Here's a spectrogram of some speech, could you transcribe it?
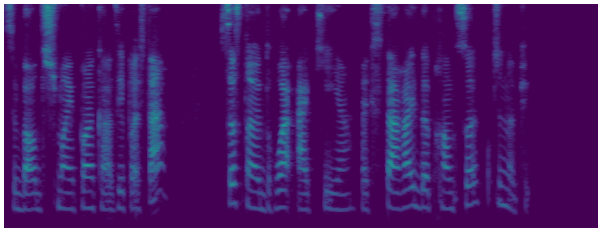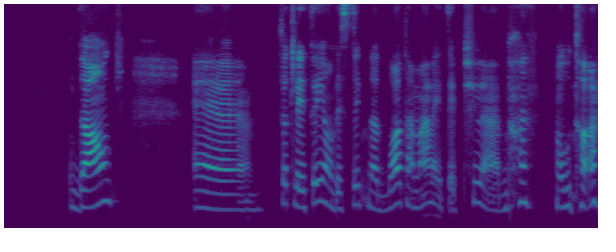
sur le bord du chemin, pas un casier postal. Ça, c'est un droit acquis. Hein. Fait que si tu arrêtes de prendre ça, tu n'as plus. Donc, euh, tout l'été, ils ont décidé que notre boîte à mal n'était plus à bonne hauteur.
